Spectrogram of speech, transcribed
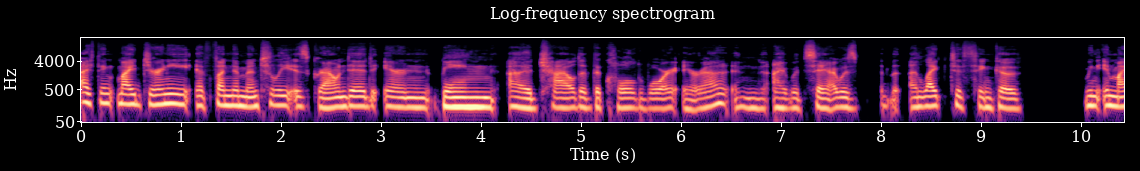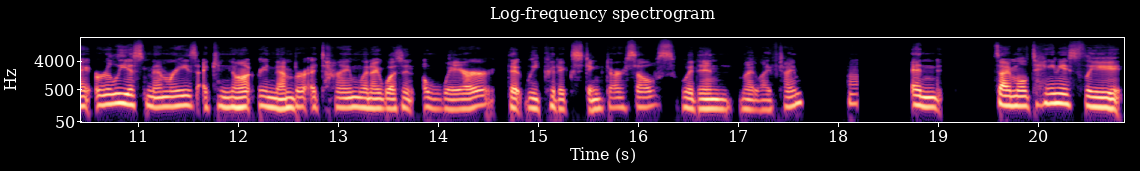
I think my journey uh, fundamentally is grounded in being a child of the Cold War era. And I would say I was, I like to think of I mean, in my earliest memories, I cannot remember a time when I wasn't aware that we could extinct ourselves within my lifetime. Uh. And simultaneously,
